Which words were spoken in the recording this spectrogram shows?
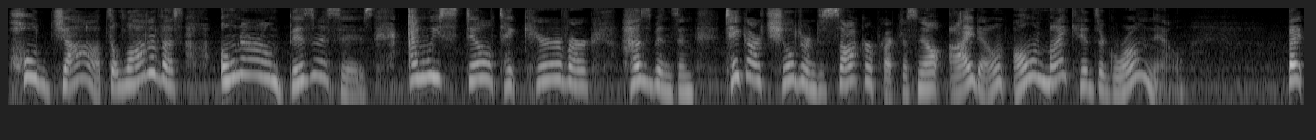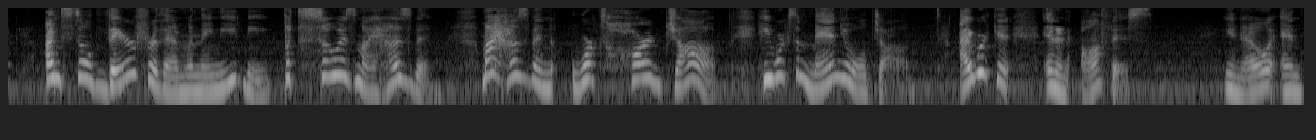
hold jobs. A lot of us own our own businesses and we still take care of our husbands and take our children to soccer practice. Now, I don't. All of my kids are grown now. But I'm still there for them when they need me. But so is my husband. My husband works hard job. He works a manual job. I work in, in an office, you know, and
